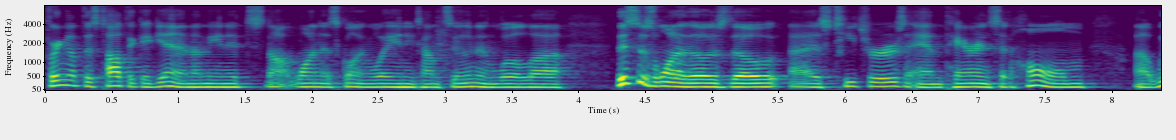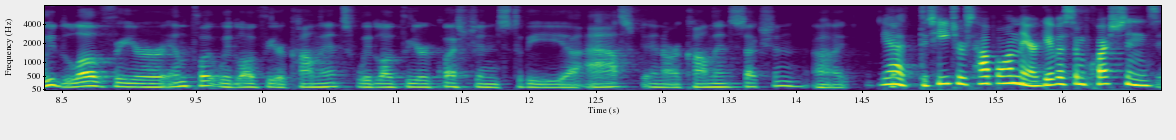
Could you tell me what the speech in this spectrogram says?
bring up this topic again. I mean, it's not one that's going away anytime soon, and we'll. Uh, this is one of those, though, as teachers and parents at home. Uh, we'd love for your input. We'd love for your comments. We'd love for your questions to be uh, asked in our comments section. Uh, Yeah, the teachers hop on there, give us some questions.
